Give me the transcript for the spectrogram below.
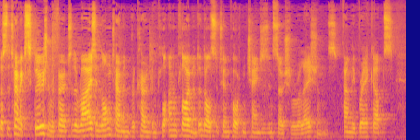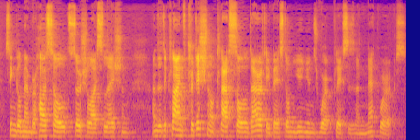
Thus, the term exclusion referred to the rise in long term and recurrent empl- unemployment and also to important changes in social relations, family breakups, single member households, social isolation, and the decline of traditional class solidarity based on unions, workplaces, and networks.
